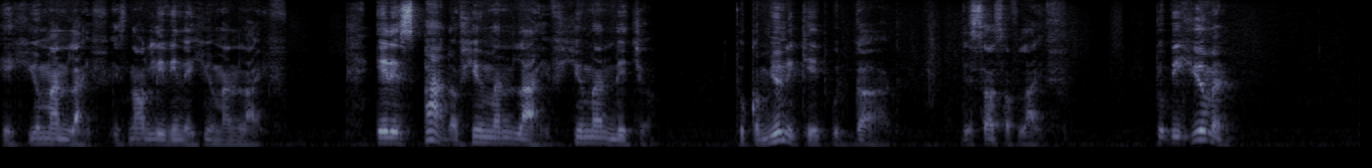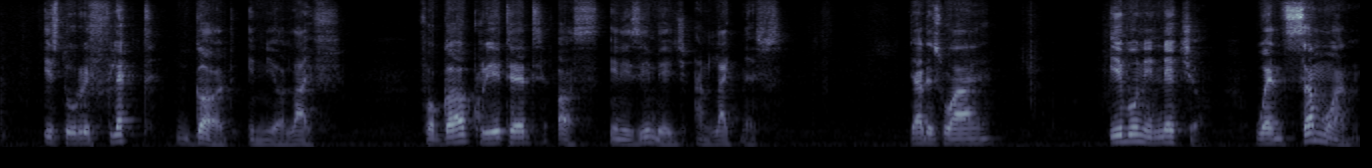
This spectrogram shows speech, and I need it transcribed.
a human life, is not living a human life. It is part of human life, human nature, to communicate with God, the source of life. To be human is to reflect God in your life. For God created us in his image and likeness. That is why, even in nature, when someone,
